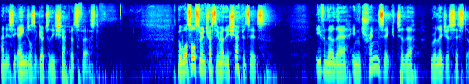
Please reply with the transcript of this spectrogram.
And it's the angels that go to these shepherds first. But what's also interesting about these shepherds is even though they're intrinsic to the religious system,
